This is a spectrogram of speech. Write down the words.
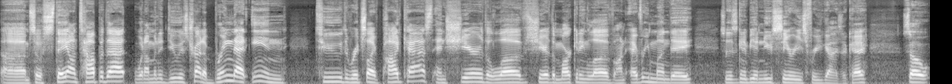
Um, so stay on top of that. What I'm going to do is try to bring that in to the Rich Life podcast and share the love, share the marketing love on every Monday. So this is going to be a new series for you guys, okay? So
